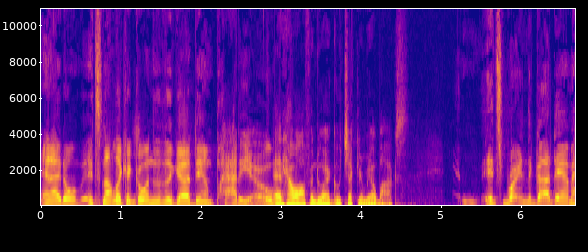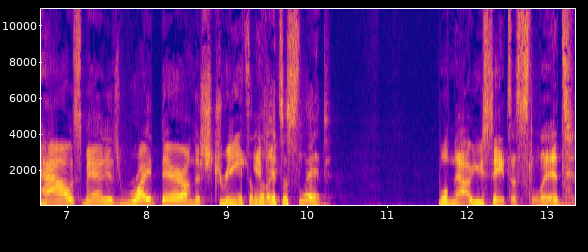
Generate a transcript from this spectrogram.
And I don't. It's not like I go into the goddamn patio. And how often do I go check your mailbox? It's right in the goddamn house, man. It's right there on the street. It's a little. you- It's a slit. well, now you say it's a slit,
